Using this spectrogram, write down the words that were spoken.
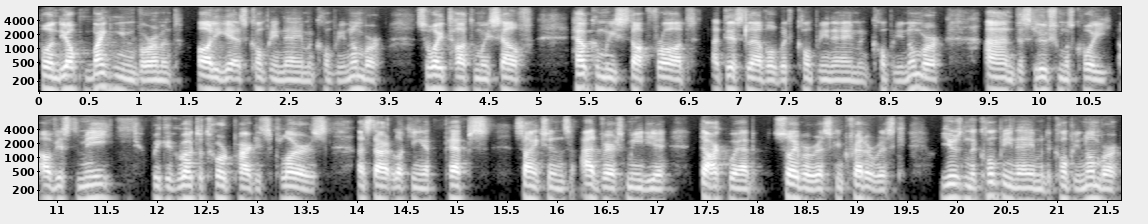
But in the open banking environment, all you get is company name and company number. So I thought to myself, how can we stop fraud at this level with company name and company number? And the solution was quite obvious to me. We could go out to third party suppliers and start looking at PEPs, sanctions, adverse media, dark web, cyber risk, and credit risk using the company name and the company number,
